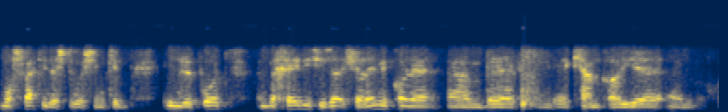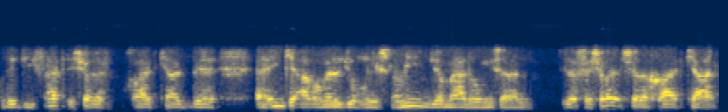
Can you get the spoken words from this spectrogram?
مثبتی داشته باشیم که این رپورت به خیلی چیزا اشاره می‌کنه به کمکاری خود دیفت اشاره خواهد کرد به اینکه عوامل جمهوری اسلامی اینجا معلوم میشن زیر فشار اشاره خواهد کرد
